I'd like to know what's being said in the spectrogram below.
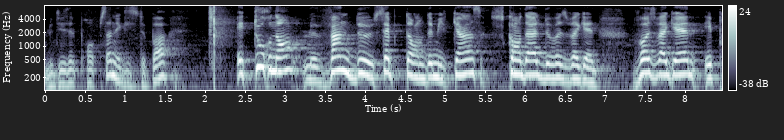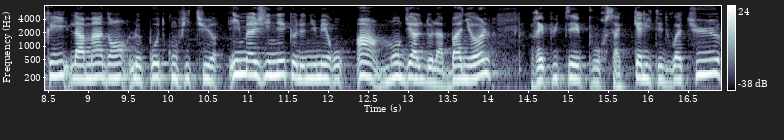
le diesel propre, ça n'existe pas. Et tournant le 22 septembre 2015, scandale de Volkswagen. Volkswagen est pris la main dans le pot de confiture. Imaginez que le numéro 1 mondial de la bagnole, réputé pour sa qualité de voiture,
